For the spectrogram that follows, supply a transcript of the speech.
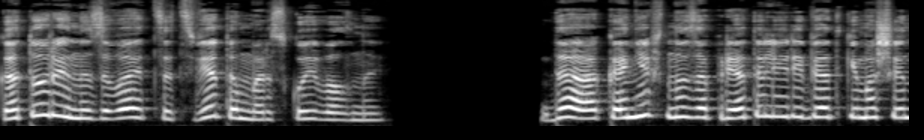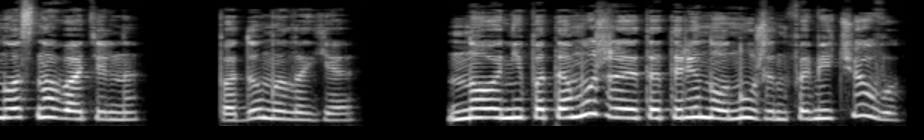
который называется цветом морской волны. Да, конечно, запрятали ребятки машину основательно, подумала я. Но не потому же этот Рено нужен Фомичеву,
